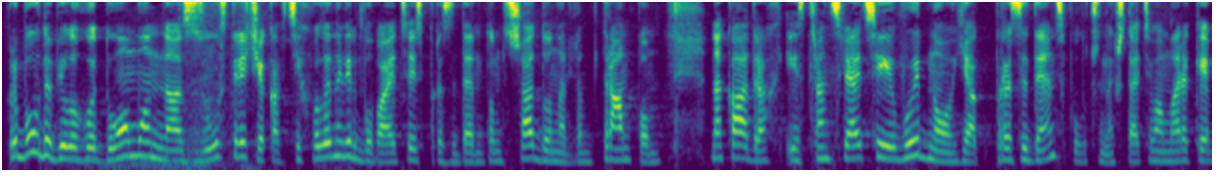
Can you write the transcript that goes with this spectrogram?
прибув до Білого Дому на зустріч, яка в ці хвилини відбувається із президентом США Дональдом Трампом. На кадрах із трансляції видно, як президент Сполучених Штатів Америки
